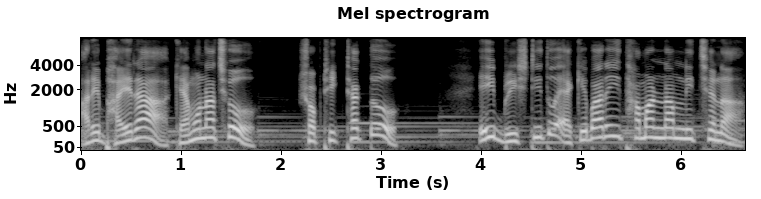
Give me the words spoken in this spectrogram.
আরে ভাইরা কেমন আছো? সব ঠিকঠাক তো? এই বৃষ্টি তো একেবারেই থামার নাম নিচ্ছে না।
